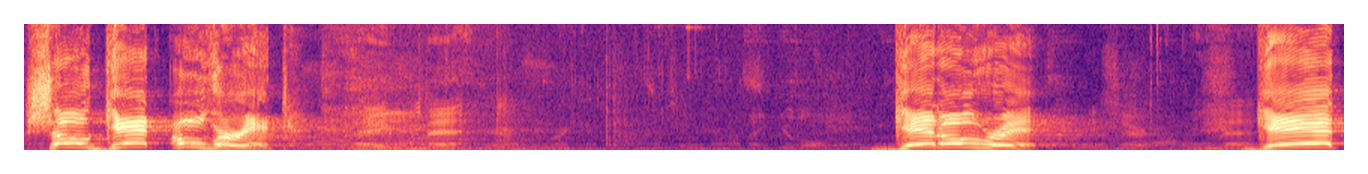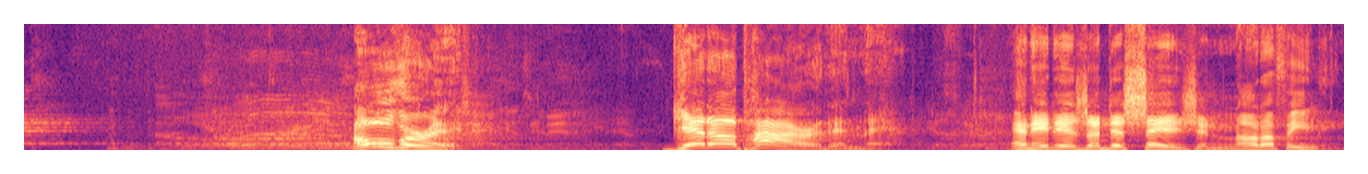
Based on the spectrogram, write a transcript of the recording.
So get over it. Amen. Get over it. Get over it. Get up higher than that. And it is a decision, not a feeling.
